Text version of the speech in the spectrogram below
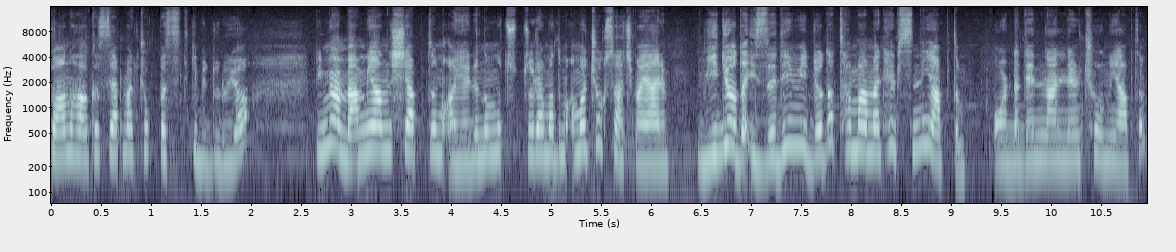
Soğan halkası yapmak çok basit gibi duruyor. Bilmiyorum ben mi yanlış yaptım, ayarını mı tutturamadım ama çok saçma yani. Videoda, izlediğim videoda tamamen hepsini yaptım. Orada denilenlerin çoğunu yaptım.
